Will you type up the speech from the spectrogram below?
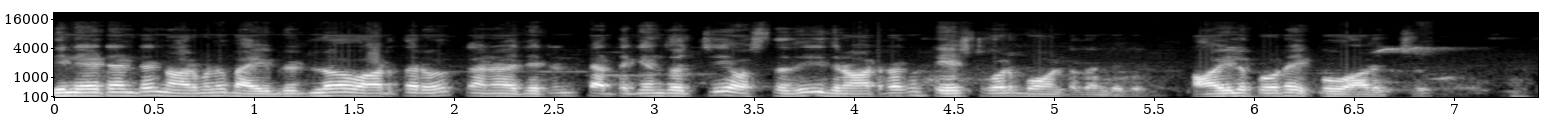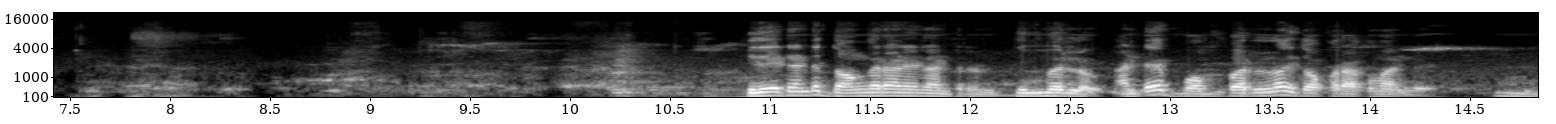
దీని ఏంటంటే నార్మల్గా హైబ్రిడ్లో వాడతారు. కానీ అది ఏంటంటే పెద్ద గింజ వచ్చి వస్తుంది. ఇది నాటు రకం టేస్ట్ కూడా బాగుంటుంది అండి ఇది. ఆయిల్ కూడా ఎక్కువ వాడచ్చు. ఇది ఏంటంటే దొంగరాణి అంటారు తిమ్మర్లు. అంటే బొబ్బర్లో ఇది ఒక రకం అండి. ఉమ్.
